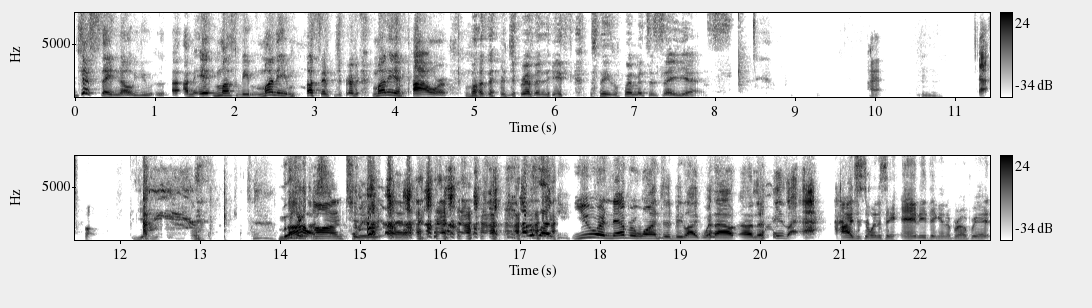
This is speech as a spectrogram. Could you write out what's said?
just say no you i mean it must be money must have driven money and power must have driven these these women to say yes i hmm. uh, yeah. Moving Gosh. on to, uh, I was like, you are never one to be like without. Uh, he's like, ah, ah. I just don't want to say anything inappropriate.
